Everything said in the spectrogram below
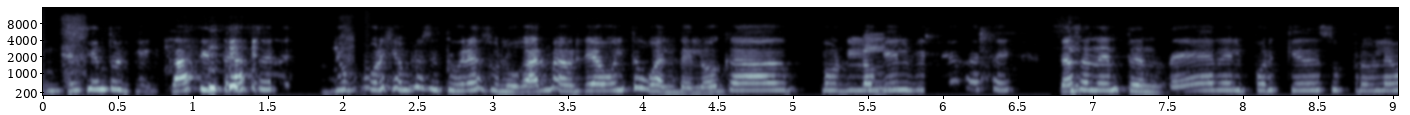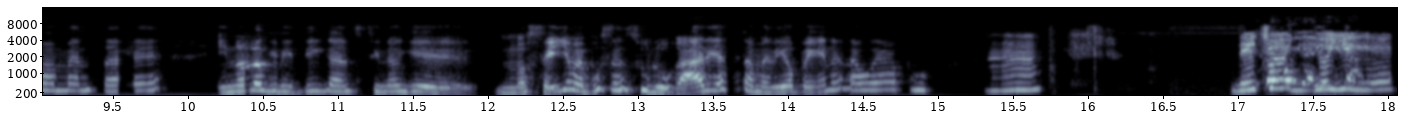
Yo siento que casi te hace, yo por ejemplo, si estuviera en su lugar me habría vuelto igual de loca por lo Sí. que él vivió, ¿cachai? Te hacen entender el porqué de sus problemas mentales y no lo critican, sino que, no sé, yo me puse en su lugar y hasta me dio pena la wea, pues. Mm. De hecho, yo llegué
